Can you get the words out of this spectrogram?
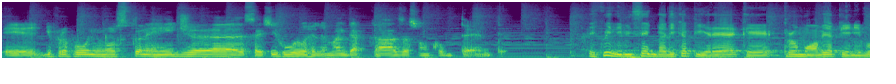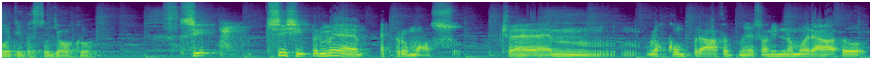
e gli proponi uno Stone Age, eh, sei sicuro che le mandi a casa, sono contente. E quindi mi sembra di capire che promuovi a pieni voti questo gioco. Sì, sì, sì, per me è, promosso. Cioè, mh, mm, l'ho comprato, me ne sono innamorato,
